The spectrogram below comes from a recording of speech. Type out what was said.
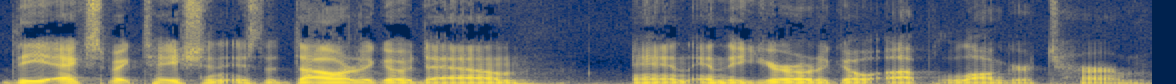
the expectation is the dollar to go down and and the euro to go up longer term.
